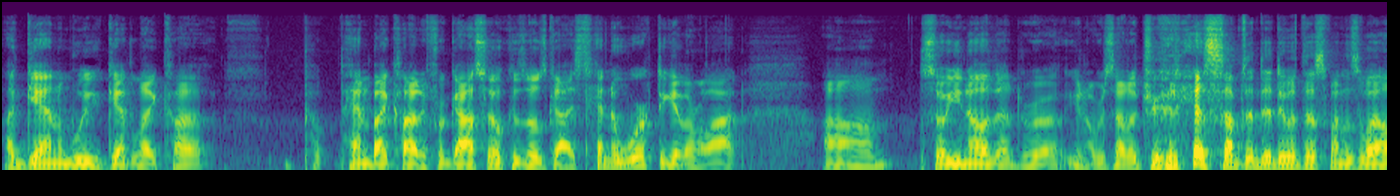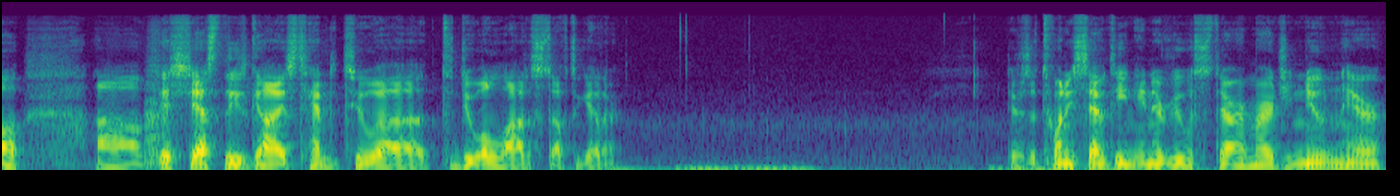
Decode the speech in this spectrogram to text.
Again, we get like uh, penned by Claudio Fragasso because those guys tend to work together a lot. Um, so you know that uh, you know Rosella Drudi has something to do with this one as well. Uh, it's just these guys tended to uh, to do a lot of stuff together. There's a 2017 interview with star Margie Newton here.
